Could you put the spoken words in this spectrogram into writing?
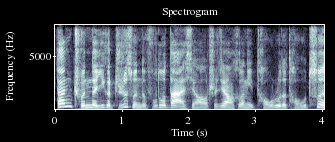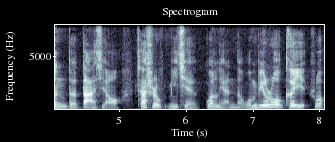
单纯的一个止损的幅度大小，实际上和你投入的头寸的大小，它是密切关联的。我们比如说，我可以说，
